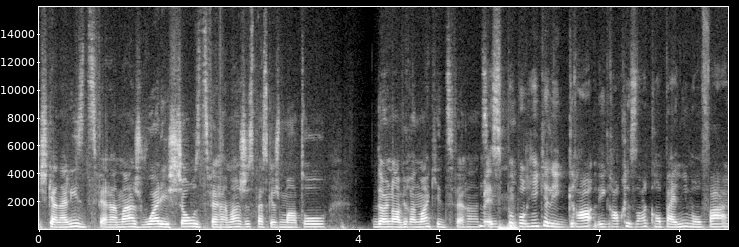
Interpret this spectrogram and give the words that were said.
je, canalise différemment, je vois les choses différemment juste parce que je m'entoure d'un environnement qui est différent. Mais c'est pas pour rien que les grands, les grands présidents de compagnie vont faire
